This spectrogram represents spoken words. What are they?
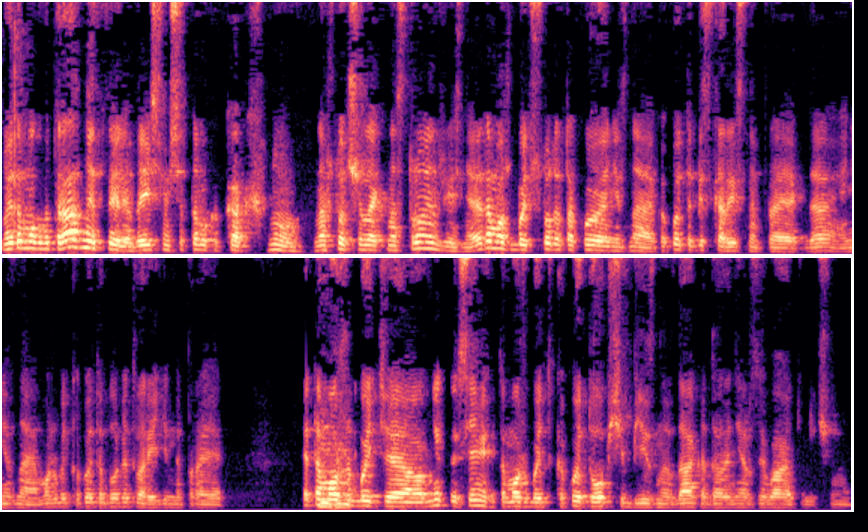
Ну, это могут быть разные цели, в зависимости от того, как, как, ну, на что человек настроен в жизни. Это может быть что-то такое, не знаю, какой-то бескорыстный проект, да, я не знаю, может быть какой-то благотворительный проект. Это mm-hmm. может быть, э, в некоторых семьях это может быть какой-то общий бизнес, да, который они развивают увлечение.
